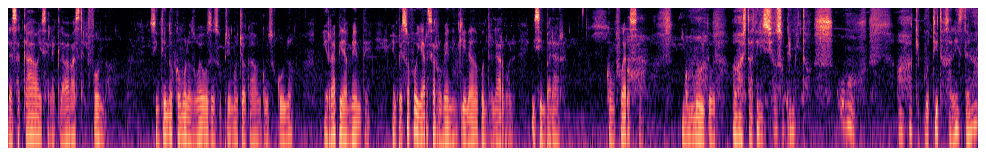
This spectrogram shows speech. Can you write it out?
La sacaba y se la clavaba hasta el fondo, sintiendo cómo los huevos de su primo chocaban con su culo, y rápidamente empezó a follarse a Rubén inclinado contra el árbol y sin parar, con fuerza y muy duro. Oh, está delicioso, primito. Oh, oh, qué putito saliste, ¿eh?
